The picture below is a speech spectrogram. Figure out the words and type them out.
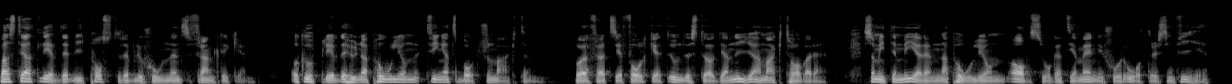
Bastiat levde i postrevolutionens Frankrike och upplevde hur Napoleon tvingats bort från makten, bara för att se folket understödja nya makthavare som inte mer än Napoleon avsåg att ge människor åter sin frihet.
